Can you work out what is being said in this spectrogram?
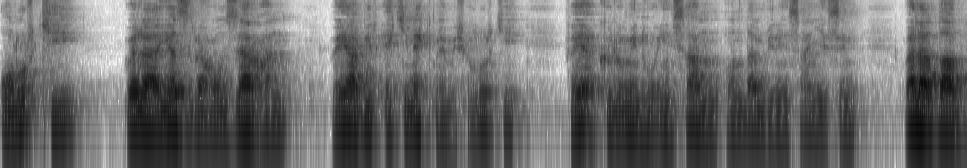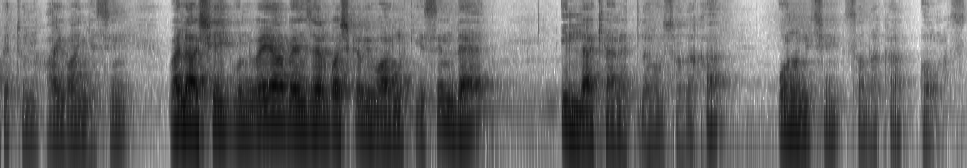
olur ki ve la yazra'u zer'an veya bir ekin ekmemiş olur ki feyekulu minhu insanun ondan bir insan yesin ve la dabbetun hayvan yesin ve la şeyun veya benzer başka bir varlık yesin de illa kânet lehu sadaka onun için sadaka olmasın.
